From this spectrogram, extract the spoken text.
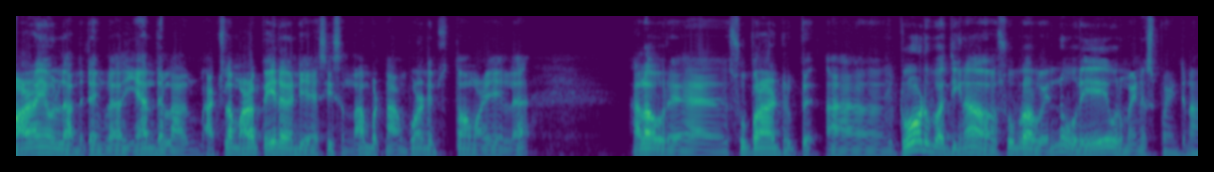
மழையும் இல்லை அந்த டைமில் அது ஏன் தெரில ஆக்சுவலாக மழை பெய்ய வேண்டிய சீசன் தான் பட் நாங்கள் போன டைம் சுத்தமாக மழையே இல்லை. அதெல்லாம் ஒரு சூப்பரான ட்ரிப்பு ரோடு பார்த்தீங்கன்னா சூப்பராக இருக்கும். என்ன ஒரே ஒரு மைனஸ் பாயிண்ட்னா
